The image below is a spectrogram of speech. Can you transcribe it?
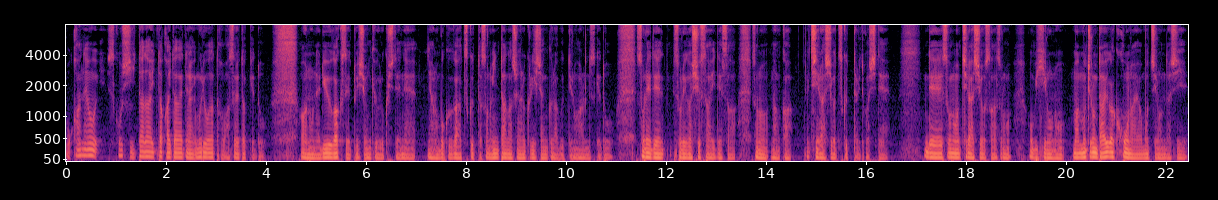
お金を少しいただいたかいただいてない、無料だったか忘れたけど、あのね、留学生と一緒に協力してね、あの僕が作ったそのインターナショナルクリスチャンクラブっていうのがあるんですけど、それで、それが主催でさ、そのなんか、チラシを作ったりとかして、で、そのチラシをさ、その、帯広の、まあもちろん大学構内はもちろんだし、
